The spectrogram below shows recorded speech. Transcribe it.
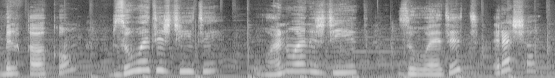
بلقاكم بزوادة جديدة. وعنوان جديد زوادة رشا.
